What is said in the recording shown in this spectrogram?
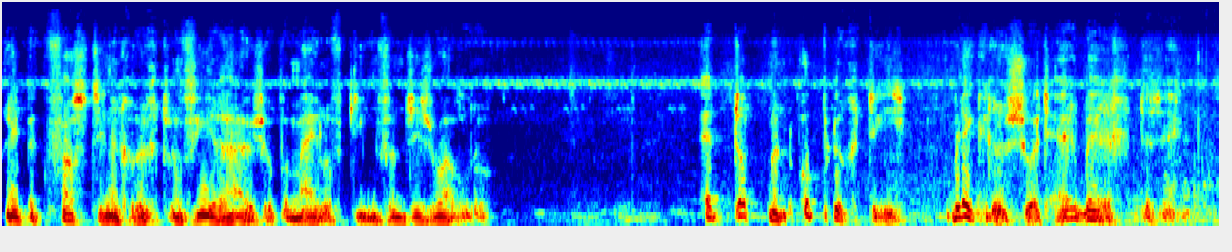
liep ik vast in een gerucht van vier huizen op een mijl of tien van Gesualdo. En tot mijn opluchting bleek er een soort herberg te zijn.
